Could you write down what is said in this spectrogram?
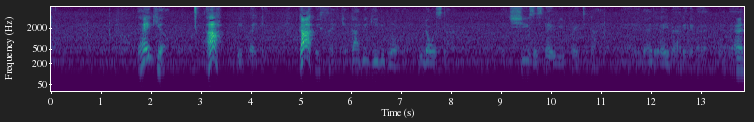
you? Thank you. Ah, we thank you. God, we thank you. God, we give you glory. You know it's done. Jesus' name we pray tonight. Amen and amen and amen. Amen.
